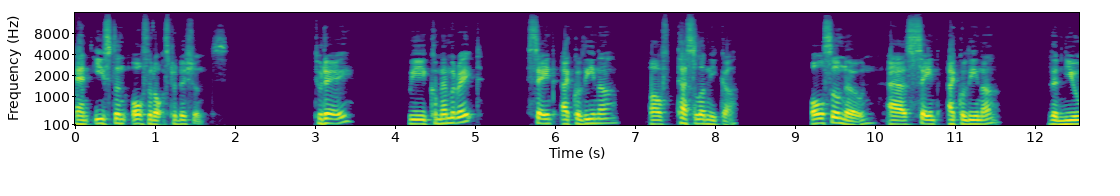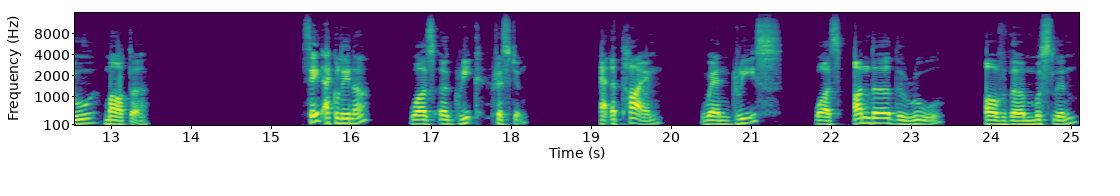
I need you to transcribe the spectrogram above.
and Eastern Orthodox traditions. Today, we commemorate Saint Aquilina of Thessalonica, also known as Saint Aquilina, the New Martyr. Saint Aquilina was a Greek Christian at a time when Greece was under the rule of the Muslim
